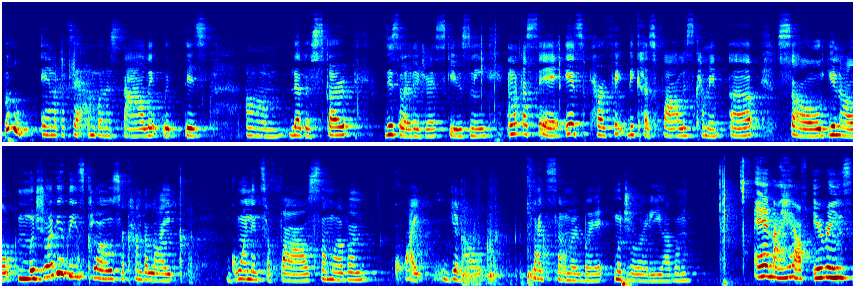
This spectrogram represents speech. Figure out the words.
boot. And like I said, I'm gonna style it with this um, leather skirt, this leather dress, excuse me. And like I said, it's perfect because fall is coming up. So, you know, majority of these clothes are kind of like going into fall. Some of them quite, you know, like summer, but majority of them. And I have earrings.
